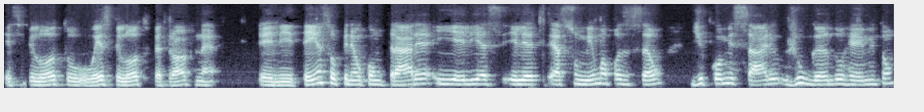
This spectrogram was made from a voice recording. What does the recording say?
esse piloto, o ex-piloto Petrov, né? Ele tem essa opinião contrária e ele, ele assumiu uma posição de comissário julgando o Hamilton,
